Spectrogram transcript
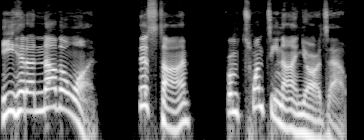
he hit another one, this time from 29 yards out.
